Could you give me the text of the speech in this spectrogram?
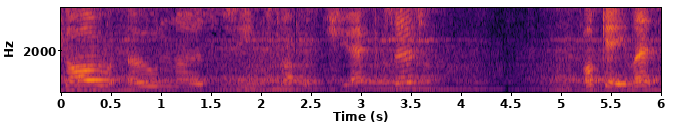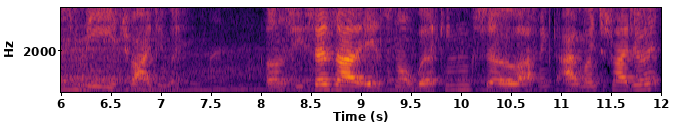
Car owner seems to have rejected. Okay, let me try do it. Because he says that it's not working, so I think I'm going to try do it.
